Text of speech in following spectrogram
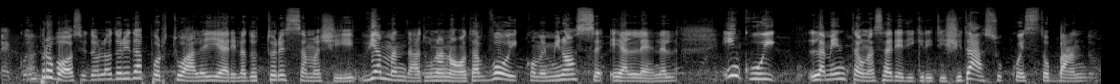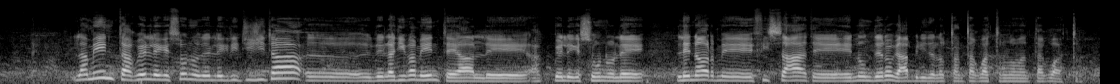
Ecco, in proposito, l'autorità portuale ieri, la dottoressa Maci, vi ha mandato una nota a voi come Minosse e all'Enel in cui lamenta una serie di criticità su questo bando. Lamenta quelle che sono delle criticità eh, relativamente alle, a quelle che sono le, le norme fissate e non derogabili dell'84-94.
